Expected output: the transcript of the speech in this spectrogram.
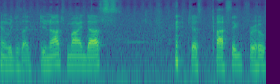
And we're just like, do not mind us. just passing through.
